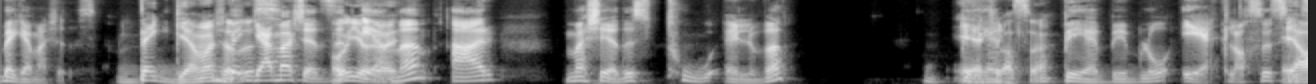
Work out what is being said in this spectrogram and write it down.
Begge er Mercedes. Begge er Mercedes? Begge er Mercedes. Oi, oi, oi. ene er Mercedes 211. E-klasse. Babyblå E-klasse, Ja,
